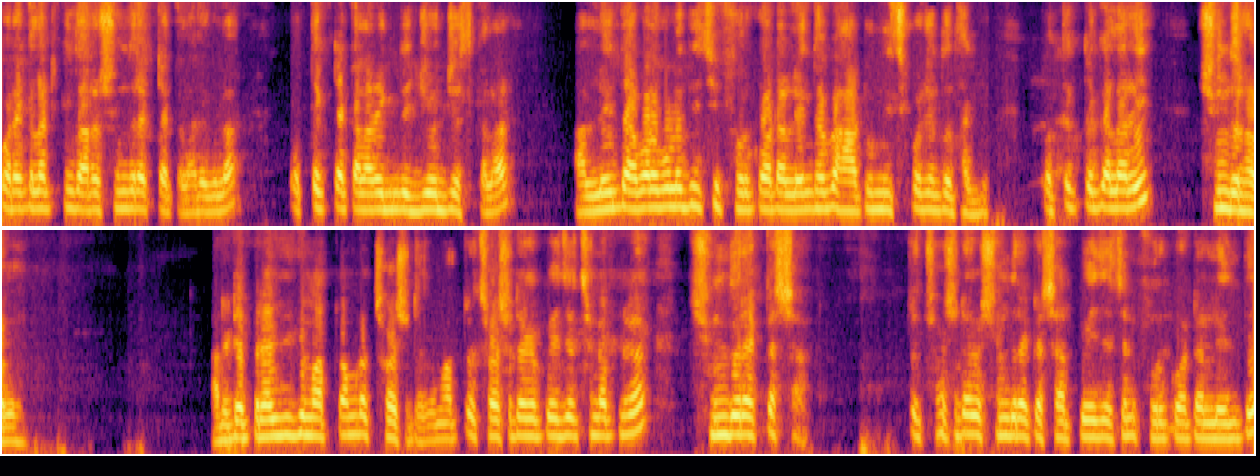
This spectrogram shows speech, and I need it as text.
পরে কালারটা কিন্তু আরও সুন্দর একটা কালার এগুলা। প্রত্যেকটা কালারে কিন্তু জোর জোস কালার আর লেন্থ আবার বলে দিচ্ছি ফোর কোয়ার্টার লেন্থ হবে, হাঁটু নিচ পর্যন্ত থাকবে। প্রত্যেকটা কালারই সুন্দর হবে। আর এটা প্রাইস দিচ্ছি মাত্র আমরা ছয়শো টাকা। মাত্র ছয়শো টাকা পেয়ে যাচ্ছেন আপনারা সুন্দর একটা শার্ট তো ছয়শো টাকা সুন্দর একটা শার্ট পেয়ে যাচ্ছেন ফোর কোয়ার্টার লেন্থে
